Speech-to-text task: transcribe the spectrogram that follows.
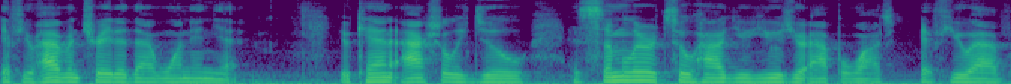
if you haven't traded that one in yet, you can actually do it's similar to how you use your Apple Watch. If you have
